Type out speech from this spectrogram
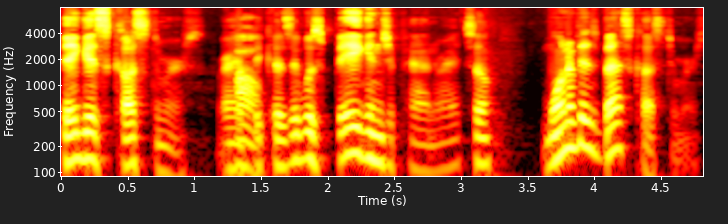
biggest customers, right? Wow. Because it was big in Japan, right? So one of his best customers.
